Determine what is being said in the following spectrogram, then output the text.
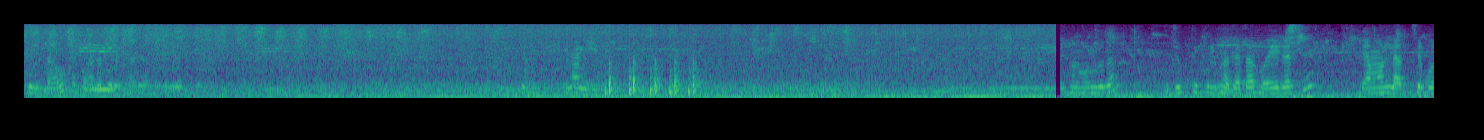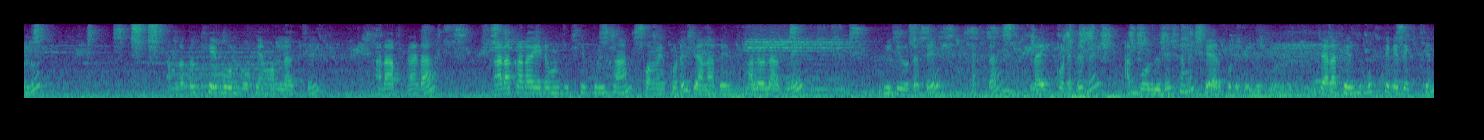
ফুলটাও খুব ভালো করে ভাজা হয়ে গেছে। নামিয়ে দেখুন বন্ধুরা, যুক্তি ফুল ভাজাটা হয়ে গেছে। কেমন লাগছে বলুন আমরা তো খেয়ে বলব কেমন লাগছে। আর আপনারা, কারা কারা এরকম যুক্তি ফুল খান কমেন্ট করে জানাবেন। ভালো লাগলে ভিডিওটাতে একটা লাইক করে দেবেন আর বন্ধুদের সঙ্গে শেয়ার করে দেবেন যারা ফেসবুক থেকে দেখছেন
